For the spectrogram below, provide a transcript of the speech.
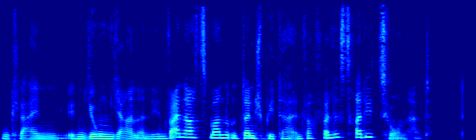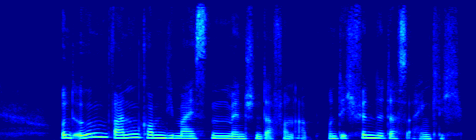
In kleinen, in jungen Jahren an den Weihnachtsmann und dann später einfach, weil es Tradition hat. Und irgendwann kommen die meisten Menschen davon ab. Und ich finde das eigentlich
